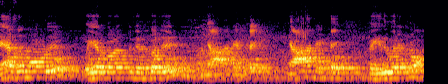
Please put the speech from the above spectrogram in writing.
நேசமோடு உயர்புறத்து நிற்பது ஞான நெட்டை. ஞான நெட்டை. இப்போ இதுவரைக்கும்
